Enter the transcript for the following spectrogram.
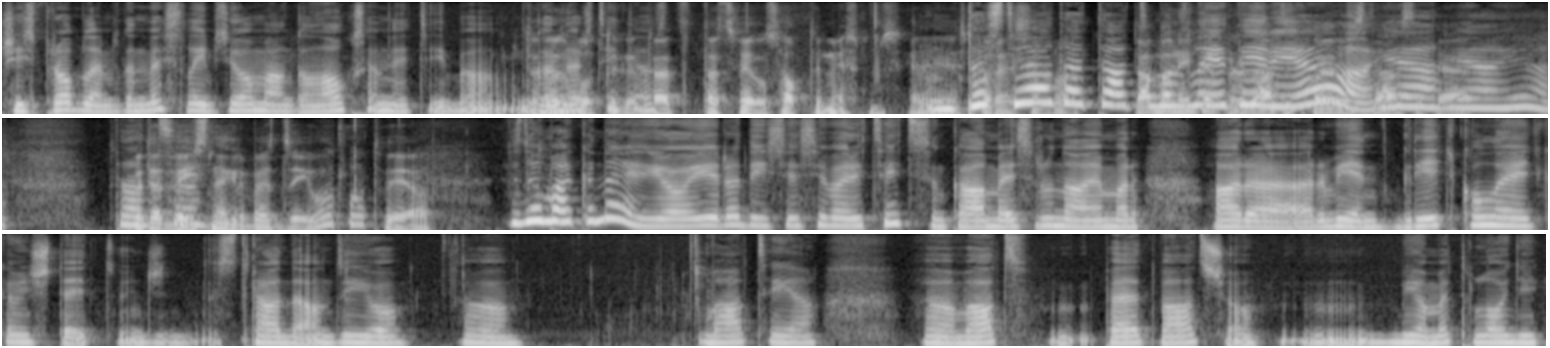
Šīs problēmas gan veselības jomā, gan lauksaimniecībā. Tas gan būtu tāds, tāds viegls optimisms. Jā, ja tas jā, tā, tā, tā mazliet ir. Jā, jā, jā, jā. Tāds, Bet tad viss negribēs dzīvot Latvijā? Es domāju, ka nē, jo ir radīsies jau arī cits. Un kā mēs runājam ar, ar, ar vienu grieķu kolēģi, ka viņš teica, viņš strādā un dzīvo uh, Vācijā. Uh, Vācu pēt vācu šo mm, biometroloģiju.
